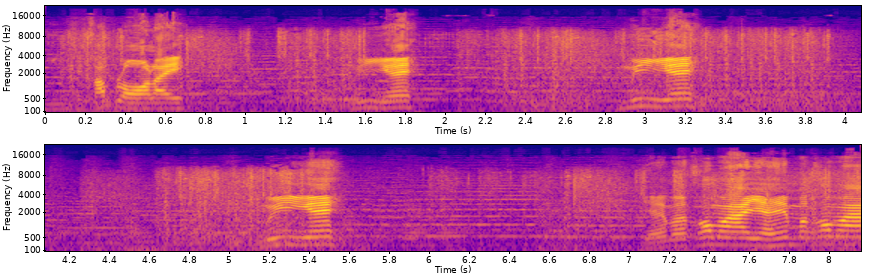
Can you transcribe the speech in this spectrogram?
ยิงสิครับรออะไรนี่ไงนี่ไงนี่ไงอย่าให้มันเข้ามาอย่าให้มันเข้ามา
